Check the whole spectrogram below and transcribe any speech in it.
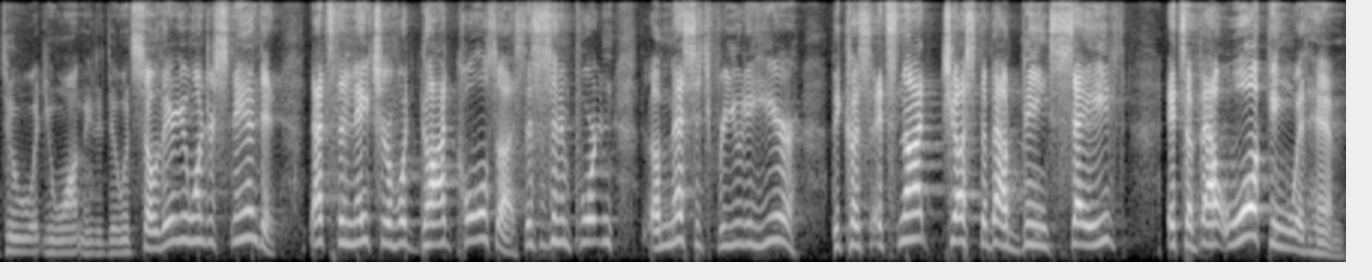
do what you want me to do. And so there you understand it. That's the nature of what God calls us. This is an important uh, message for you to hear because it's not just about being saved, it's about walking with Him.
